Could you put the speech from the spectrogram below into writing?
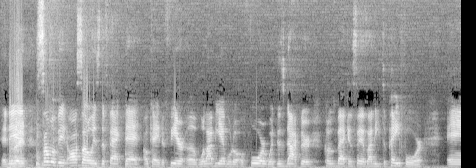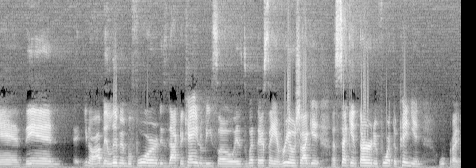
And then some of it also is the fact that okay, the fear of will I be able to afford what this doctor comes back and says I need to pay for, and then you know I've been living before this doctor came to me, so is what they're saying real? Should I get a second, third, and fourth opinion? Right.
